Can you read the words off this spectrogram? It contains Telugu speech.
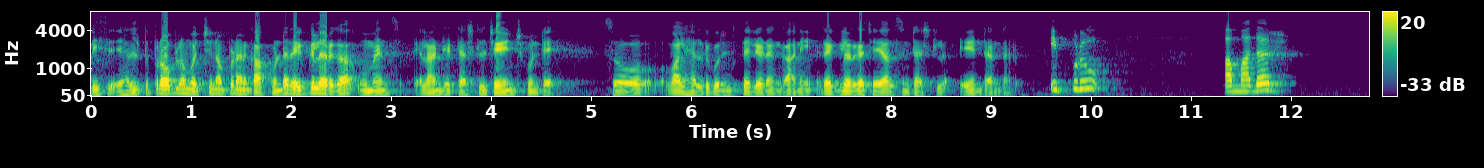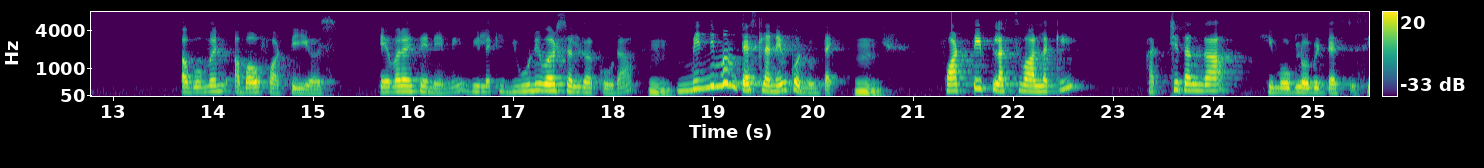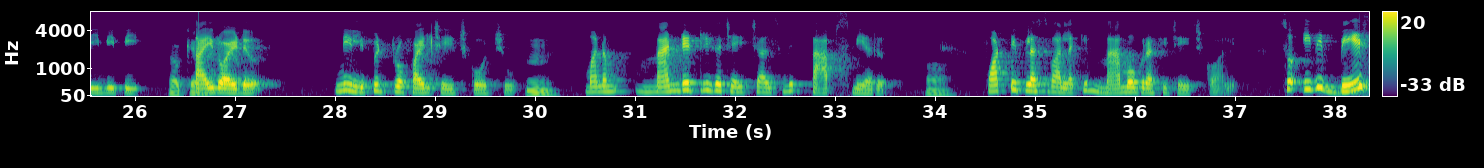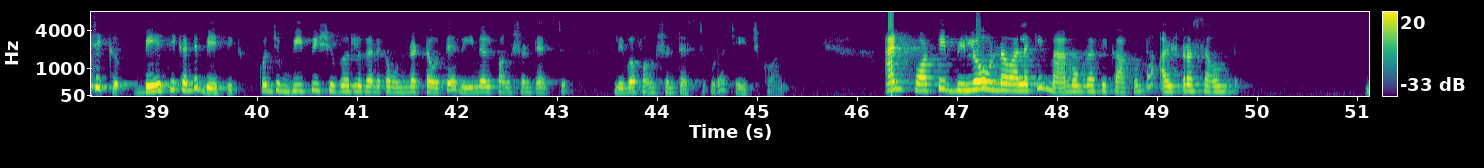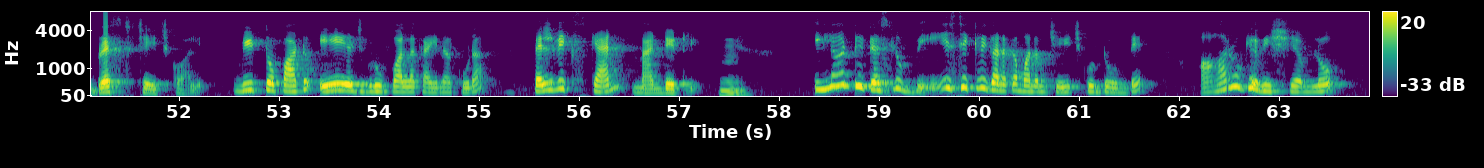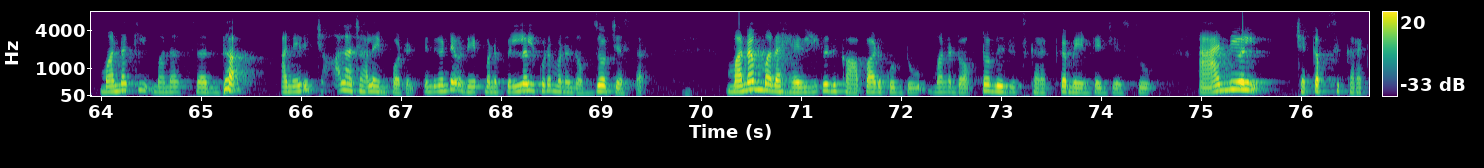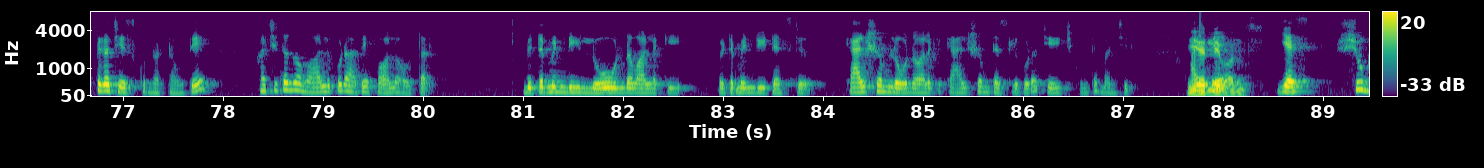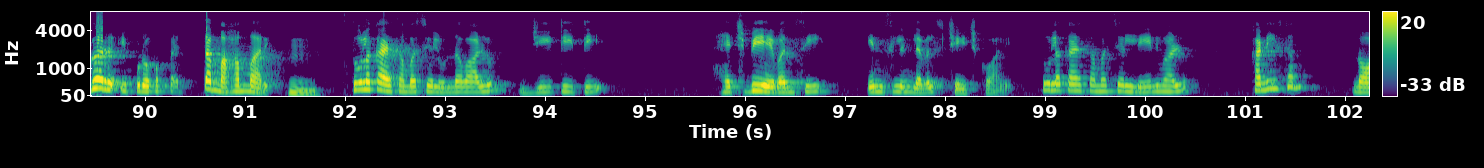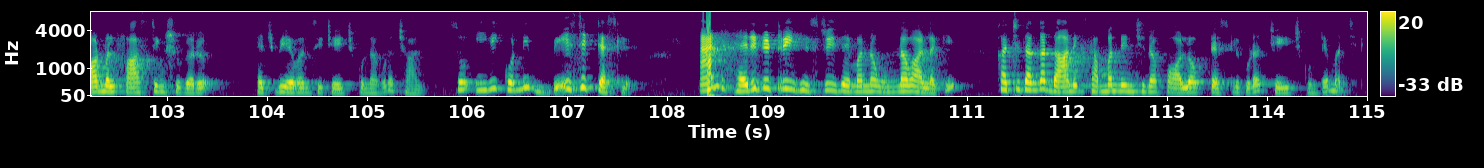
డిసి హెల్త్ ప్రాబ్లం వచ్చినప్పుడు అని కాకుండా రెగ్యులర్గా ఉమెన్స్ ఎలాంటి టెస్టులు చేయించుకుంటే సో వాళ్ళ హెల్త్ గురించి తెలియడం కానీ రెగ్యులర్గా చేయాల్సిన టెస్టులు ఏంటంటారు ఇప్పుడు అ mother uh women above forty years ఎవరైతేనేమి వీళ్ళకి యూనివర్సల్గా కూడా. మినిమం టెస్ట్లు అనేవి కొన్ని ఉంటాయి. ఫార్టీ ప్లస్ వాళ్ళకి ఖచ్చితంగా haemoglobin test CBP okay thyroid నీ లిపిడ్ ప్రొఫైల్ చేయించుకోవచ్చు. మ్మ్. మనం మ్యాండేటరీగా చేయించాల్సింది ప్యాప్స్మియర్. ఫార్టీ ప్లస్ వాళ్ళకి మ్యామోగ్రఫీ చేయించుకోవాలి. సో ఇవి బేసిక్ బేసిక్ అంటే బేసిక్. కొంచెం బీపీ షుగర్లు కనుక ఉన్నట్టు అయితే renal function test liver function test కూడా చేయించుకోవాలి. అండ్ ఫార్టీ బిలో ఉన్న వాళ్ళకి మ్యామోగ్రఫీ కాకుండా అల్ట్రాసౌండ్ బ్రెస్ట్ చేయించుకోవాలి. వీటితో పాటు ఏ ఏజ్ గ్రూప్ వాళ్ళకైనా కూడా పెల్విక్ స్కాన్ మ్యాండేటరీ. మ్మ్. ఇలాంటి టెస్ట్లు బేసిక్వి కనుక మనం చేయించుకుంటూ ఉంటే ఆరోగ్య విషయంలో మనకి మన శ్రద్ధ అనేది చాలా చాలా ఇంపార్టెంట్. ఎందుకంటే రేపు మన పిల్లలు కూడా మనల్ని అబ్జర్వ్ చేస్తారు. మనం మన హెల్త్ని కాపాడుకుంటూ మన డాక్టర్ విజిట్స్ కరెక్ట్గా మెయింటైన్ చేస్తూ యాన్యువల్ చెకప్స్ కరెక్ట్గా చేసుకున్నట్టు అయితే ఖచ్చితంగా వాళ్ళు కూడా అదే ఫాలో అవుతారు. విటమిన్ డి లో ఉన్న వాళ్ళకి విటమిన్ డి టెస్ట్ కాల్షియం లో ఉన్న వాళ్ళకి కాల్షియం టెస్ట్లు కూడా చేయించుకుంటే మంచిది. ఇయర్లీ వన్స్ ఎస్ షుగర్ ఇప్పుడు ఒక పెద్ద మహమ్మారి. మ్మ్. స్థూలకాయ సమస్యలు ఉన్నవాళ్ళు జీటీటీ హెచ్బిఏవన్సి ఇన్సులిన్ లెవెల్స్ చేయించుకోవాలి. స్థూలకాయ సమస్యలు లేని వాళ్ళు కనీసం నార్మల్ ఫాస్టింగ్ షుగర్ హెచ్బిఏవన్సి చేయించుకున్నా కూడా చాలు. సో ఇవి కొన్ని బేసిక్ టెస్ట్లు అండ్ హెరిడిటరీ హిస్టరీస్ ఏమన్నా ఉన్న వాళ్ళకి ఖచ్చితంగా దానికి సంబంధించిన ఫాలో అప్ టెస్ట్లు కూడా చేయించుకుంటే మంచిది.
